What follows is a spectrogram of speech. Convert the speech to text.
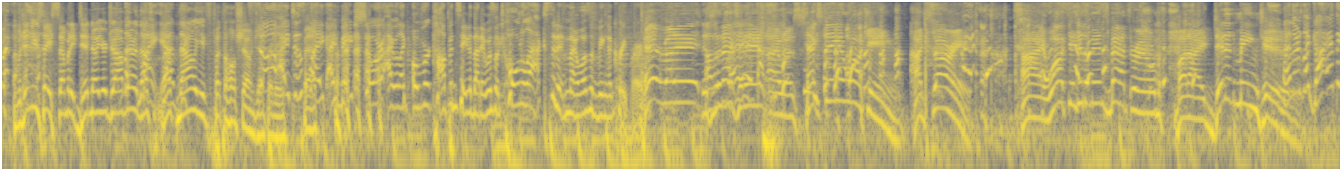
like, But didn't you say somebody did know your job there? That's Right, yeah, that, now you've put the whole show in So jeopardy. I just Beth. like I made sure I like overcompensated that it was a total accident and I wasn't being a creeper. Hey everybody, this I is an like- accident. I was texting and walking. I'm sorry. I walked into the men's bathroom, but I didn't mean to. And there's a guy at the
